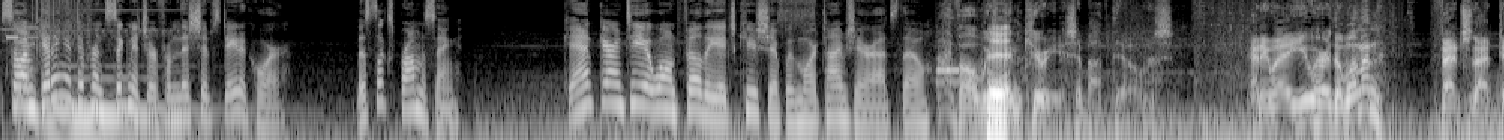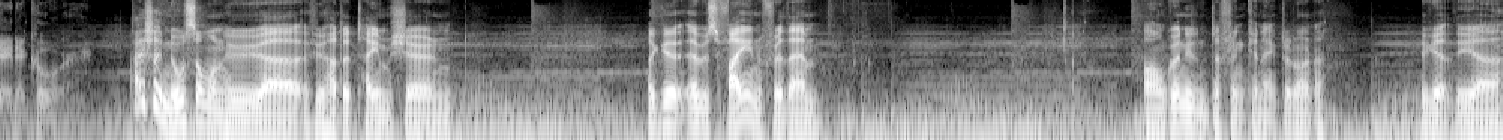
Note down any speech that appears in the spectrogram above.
So I'm getting a different signature from this ship's data core. This looks promising. Can't guarantee it won't fill the HQ ship with more timeshare ads, though. I've always Yeah. been curious about those. Anyway, you heard the woman? Fetch that data core. I actually know someone who uh, who had a timeshare and like it, it was fine for them. Oh, I'm going to need a different connector, aren't I? To get the uh,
